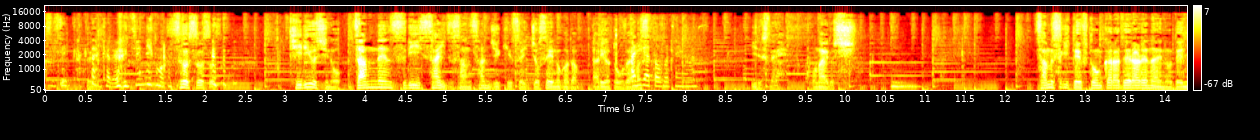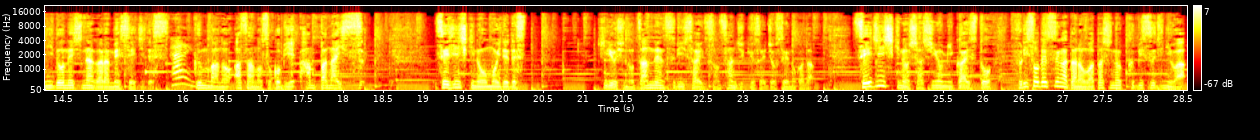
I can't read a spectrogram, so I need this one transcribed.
つってせっかくだからうちにも。そうそうそうそう。桐生市の残念3サイズさん39歳女性の方ありがとうございます。ありがとうございます。いいですね。同い年。うん寒すぎて布団から出られないので二度寝しながらメッセージです、はい。群馬の朝の底冷え半端ないっす。成人式の思い出です。桐生市の残念3サイズさん39歳女性の方。成人式の写真を見返すと振袖姿の私の首筋には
